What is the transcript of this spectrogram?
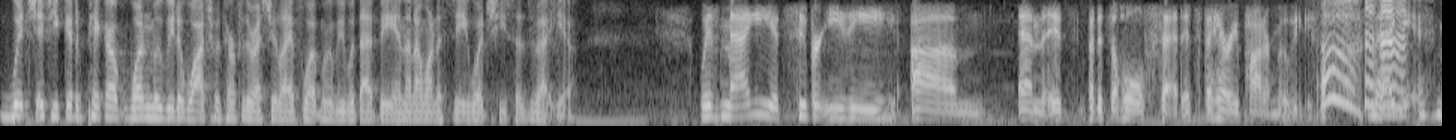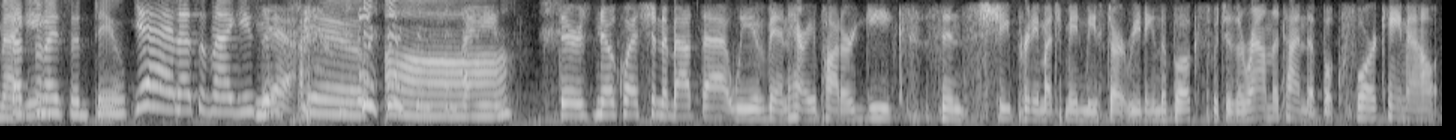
which, if you could pick up one movie to watch with her for the rest of your life, what movie would that be? And then I want to see what she says about you. With Maggie, it's super easy, um, and it's but it's a whole set. It's the Harry Potter movies. Maggie, Maggie. That's what I said too. Yeah, that's what Maggie said Yeah. too. Aww. I mean, there's no question about that. We have been Harry Potter geeks since she pretty much made me start reading the books, which is around the time that book four came out.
